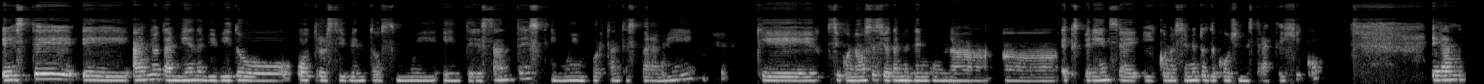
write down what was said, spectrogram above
Este eh, año también he vivido otros eventos muy interesantes y muy importantes para mí, que si conoces, yo también tengo una ah, experiencia y conocimientos de coaching estratégico. Eran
